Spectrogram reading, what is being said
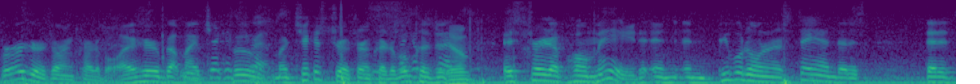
burgers are incredible. I hear about my Your chicken food. strips. My chicken strips are incredible because strips. Yep. it's straight up homemade, and and people don't understand that it's that it's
